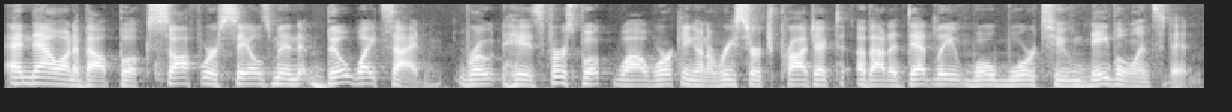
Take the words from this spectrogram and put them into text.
And now on About Books, software salesman Bill Whiteside wrote his first book while working on a research project about a deadly World War II naval incident.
